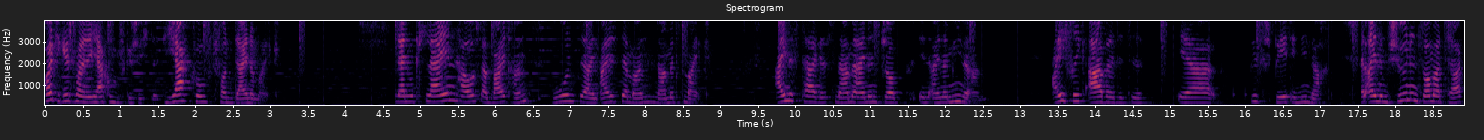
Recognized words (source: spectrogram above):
Heute gibt es mal eine Herkunftsgeschichte. Die Herkunft von Dynamike. In einem kleinen Haus am Waldrand wohnte ein alter Mann namens Mike. Eines Tages nahm er einen Job in einer Mine an. Eifrig arbeitete er bis spät in die Nacht. An einem schönen Sommertag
